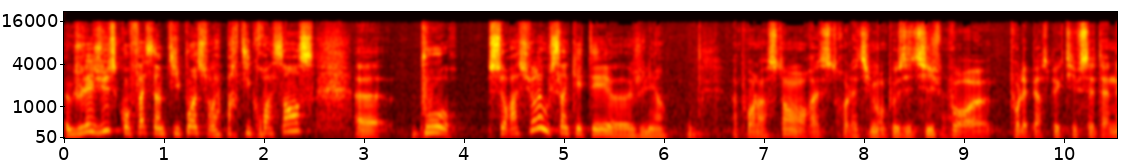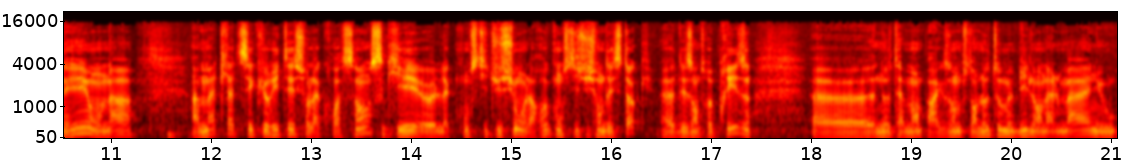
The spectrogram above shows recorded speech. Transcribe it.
Donc je voulais juste qu'on fasse un petit point sur la partie croissance euh, pour se rassurer ou s'inquiéter, euh, Julien? Ah, pour l'instant, on reste relativement positif pour, euh, pour les perspectives cette année. On a un matelas de sécurité sur la croissance qui est la constitution ou la reconstitution des stocks des entreprises. Euh, notamment par exemple dans l'automobile en Allemagne où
